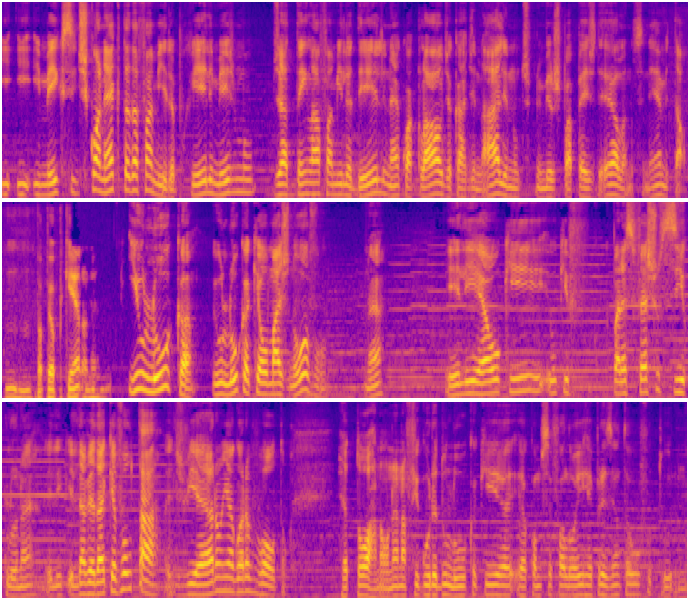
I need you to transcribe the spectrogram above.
e, e, e, meio que se desconecta da família, porque ele mesmo já tem lá a família dele, né, com a Cláudia Cardinale, num dos primeiros papéis dela no cinema e tal. Uhum, papel pequeno, né? E o Luca, o Luca que é o mais novo, né, ele é o que o que parece fecha o ciclo, né? Ele, ele na verdade quer voltar. Eles vieram e agora voltam, retornam, né? Na figura do Luca que é, é como você falou aí representa o futuro. Né?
